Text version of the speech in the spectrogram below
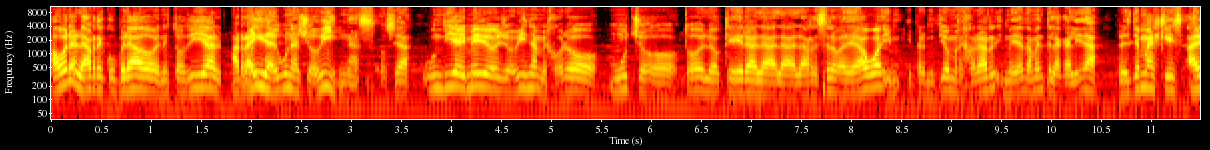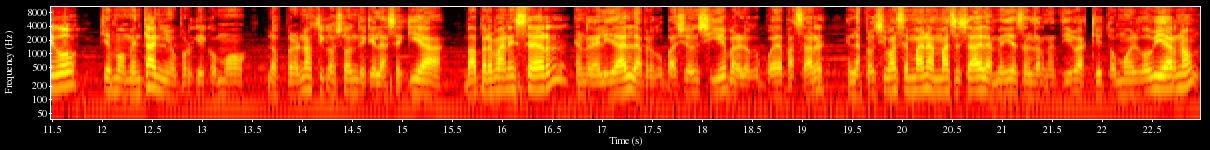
Ahora la ha recuperado en estos días a raíz de algunas lloviznas, o sea, un día y medio de llovizna mejoró mucho todo lo que era la, reserva de agua y, y permitió mejorar inmediatamente la calidad. Pero el tema es que es algo que es momentáneo, porque como los pronósticos son de que la sequía va a permanecer, en realidad la preocupación sigue para lo que pueda pasar en las próximas semanas, más allá de las medidas alternativas que tomó el gobierno.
